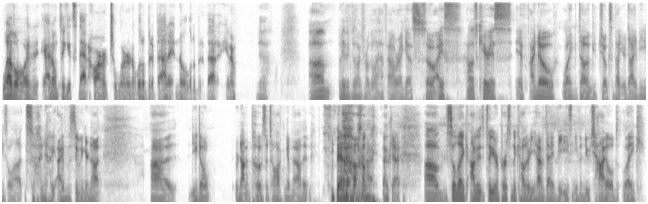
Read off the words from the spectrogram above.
level. And I don't think it's that hard to learn a little bit about it and know a little bit about it, you know? Yeah. Um, maybe we've been talking for about a half hour, I guess. So I, I was curious if I know like Doug jokes about your diabetes a lot, so I know I'm assuming you're not, uh, you don't, are not opposed to talking about it. No, Um, okay. Um, so like, obviously, so you're a person of color, you have diabetes, and you have a new child. Like,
